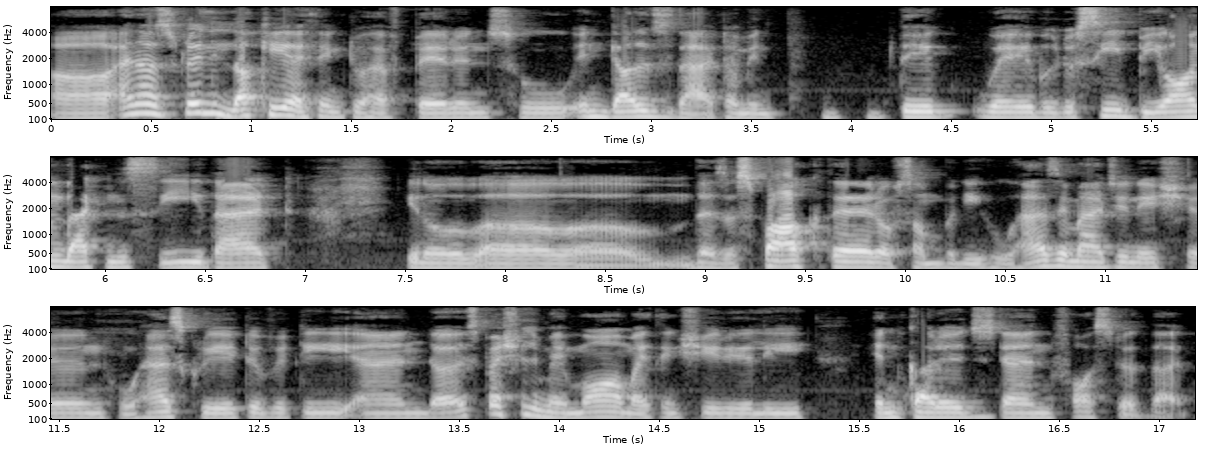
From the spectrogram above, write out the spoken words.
Uh, and I was really lucky, I think, to have parents who indulged that. I mean, they were able to see beyond that and see that, you know, uh, there's a spark there of somebody who has imagination, who has creativity, and uh, especially my mom. I think she really encouraged and fostered that.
